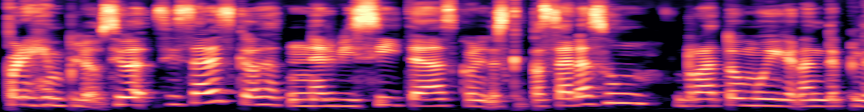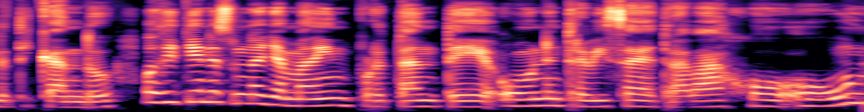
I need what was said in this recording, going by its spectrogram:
Por ejemplo, si, sabes que vas a tener visitas con las que pasarás un rato muy grande platicando, o si tienes una llamada importante o una entrevista de trabajo o,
